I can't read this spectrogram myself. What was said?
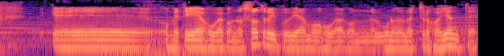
que os metierais a jugar con nosotros y pudiéramos jugar con alguno de nuestros oyentes.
